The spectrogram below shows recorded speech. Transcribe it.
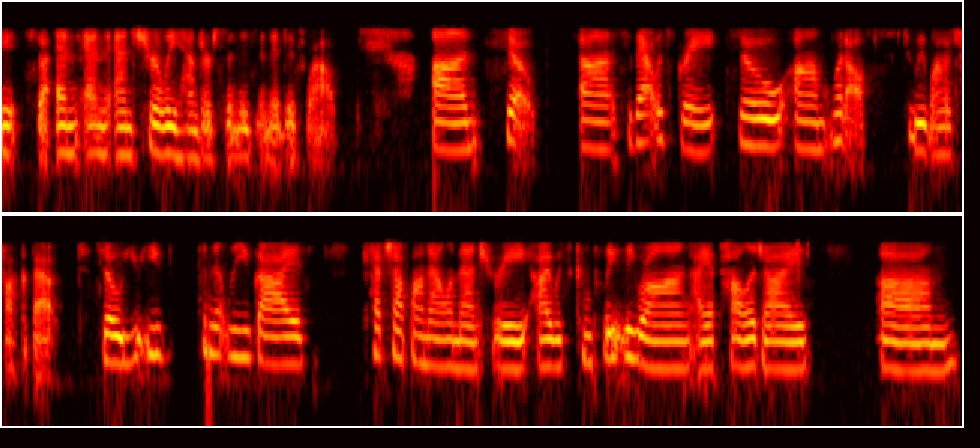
it's uh, and and and Shirley Henderson is in it as well. Um, so uh, so that was great. So um, what else do we want to talk about? So you, you definitely, you guys, catch up on Elementary. I was completely wrong. I apologize. Um,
